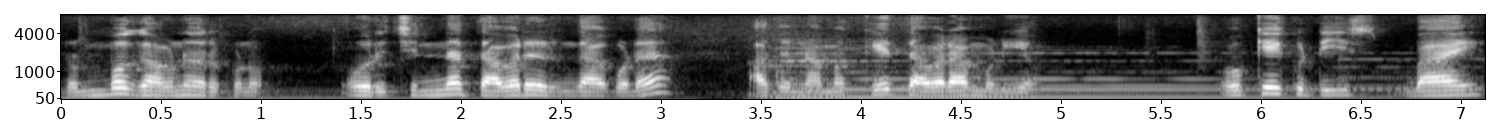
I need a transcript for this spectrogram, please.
ரொம்ப கவனம் இருக்கணும். ஒரு சின்ன தவறு இருந்தால் கூட அது நமக்கே தவறாக முடியும். ஓகே குட்டீஸ் பாய்.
